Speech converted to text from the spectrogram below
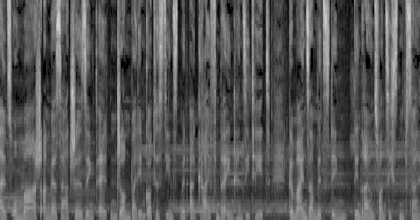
Als Hommage an Versace singt Elton John bei dem Gottesdienst mit ergreifender Intensität, gemeinsam mit Sting den 23. Psalm.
